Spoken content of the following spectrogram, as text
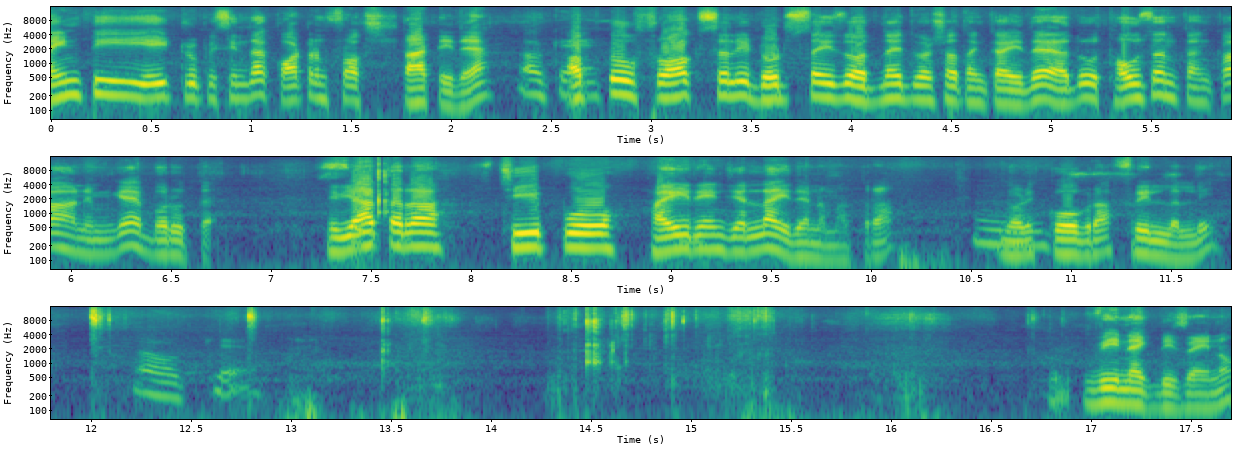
ನೈಂಟಿ ಏಯ್ಟ್ ಇಂದ ಕಾಟನ್ ಫ್ರಾಕ್ಸ್ ಸ್ಟಾರ್ಟ್ ಇದೆ. ಅಪ್ ಟು ಫ್ರಾಕ್ಸ್ ಅಲ್ಲಿ ದೊಡ್ಡ ಸೈಜು ಹದಿನೈದು ವರ್ಷ ತನಕ ಇದೆ. ಅದು ಥೌಸಂಡ್ ತನಕ ನಿಮಗೆ ಬರುತ್ತೆ. ನೀವು ಯಾವ ಥರ ಚೀಪು ಹೈ ರೇಂಜ್ ಎಲ್ಲ ಇದೆ ನಮ್ಮ ಹತ್ರ. ನೋಡಿ ಕೋಬ್ರಾ ಫ್ರಿಲ್ ಅಲ್ಲಿ. ಓಕೆ ವಿ ನೆಕ್ ಡಿಸೈನು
